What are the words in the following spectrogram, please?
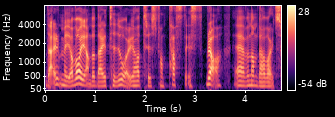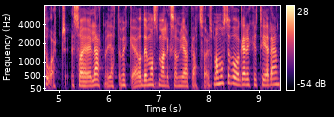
där. Men jag var ju ändå där i tio år. Jag har trivts fantastiskt bra. Även om det har varit svårt så har jag lärt mig jättemycket. Och det måste man liksom göra plats för. Så man måste våga rekrytera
